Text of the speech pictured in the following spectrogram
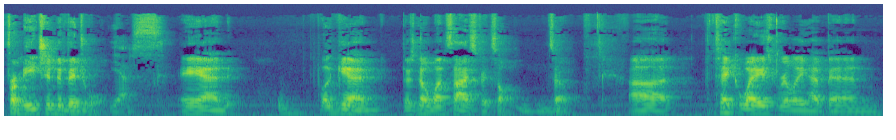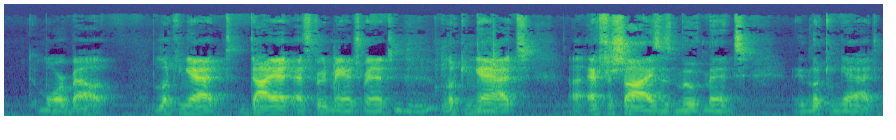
from each individual. Yes. And again, there's no one size fits all. Mm-hmm. So uh, the takeaways really have been more about looking at diet as food management, looking at uh, exercise as movement, and looking at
